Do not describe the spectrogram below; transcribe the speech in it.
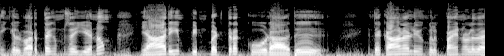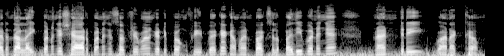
நீங்கள் வர்த்தகம் செய்யணும். யாரையும் பின்பற்றக்கூடாது. இந்த காணொலி உங்களுக்கு பயனுள்ளதாக இருந்தால் லைக் பண்ணுங்கள் ஷேர் பண்ணுங்கள் சப்ஸ்கிரைப் பண்ணுங்கள் கண்டிப்பாக உங்கள் ஃபீட்பேக்கை கமெண்ட் பாக்ஸில் பதிவு பண்ணுங்கள் நன்றி வணக்கம்.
